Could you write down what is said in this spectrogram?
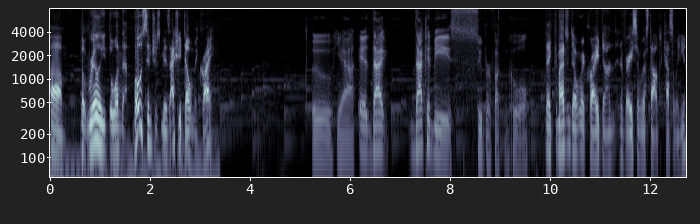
Um, but really, the one that most interests me is actually Devil May Cry. Ooh, yeah, it, that that could be super fucking cool. Like, imagine Devil May Cry done in a very similar style to Castlevania.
